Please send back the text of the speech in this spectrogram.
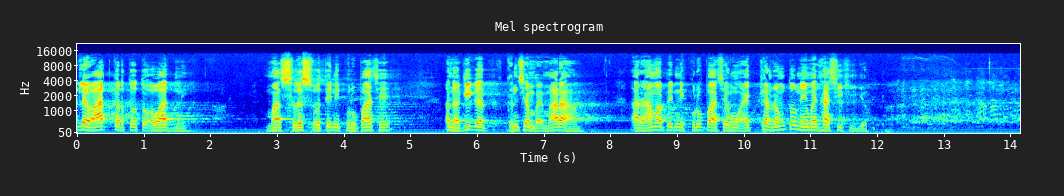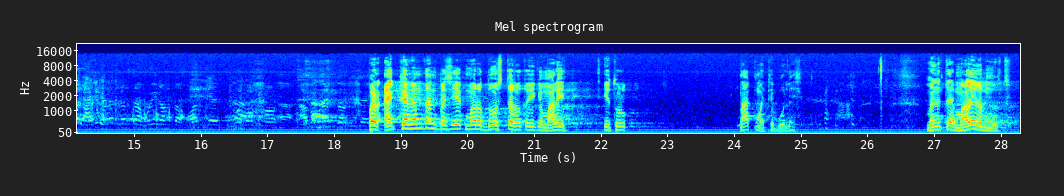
એટલે વાત કરતો તો અવાજની. માં સરસ્વતીની કૃપા છે અને હકીકત ઘનશ્યામભાઈ મારા આ રામાપીરની કૃપા છે. હું આખ્યાન રમતો ને એમાંથી શીખી ગયો. પણ આખ્યાન રમતા ને પછી એક મારો દોસ્તર હતો એ કે, માલે, એ થોડુંક નાકમાંથી બોલે છે. મને તો માલે લંબુ હતું.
